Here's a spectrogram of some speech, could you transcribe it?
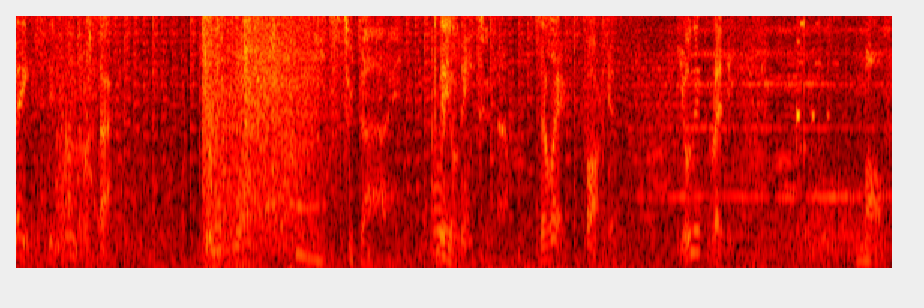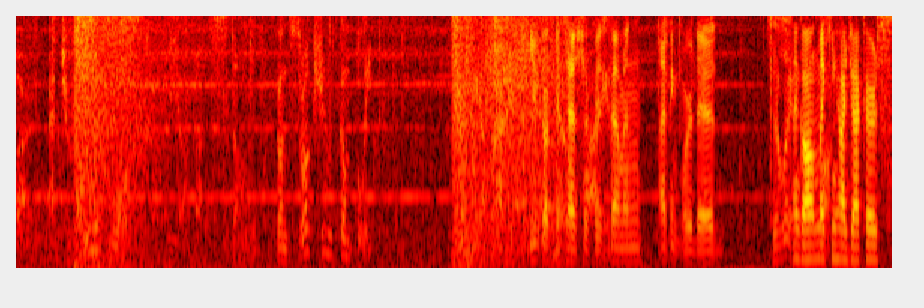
base is under attack. Unit lost. Needs to die. Building. To them. Select target. Unit ready. Malver at your Unit service. lost. We are not stopped. Construction complete. You've got catastrophes coming. I think we're dead. Select. Hang on, making hijackers.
